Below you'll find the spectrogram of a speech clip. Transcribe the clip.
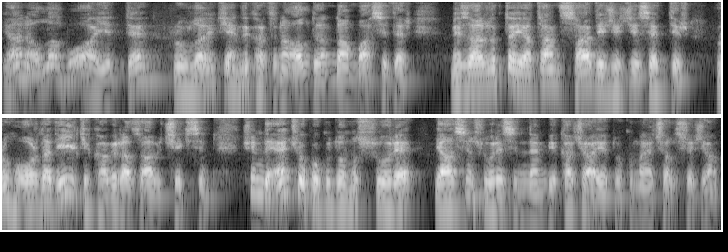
Yani Allah bu ayette ruhları kendi katına aldığından bahseder. Mezarlıkta yatan sadece cesettir. Ruh orada değil ki kabir azabı çeksin. Şimdi en çok okuduğumuz sure Yasin suresinden birkaç ayet okumaya çalışacağım.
